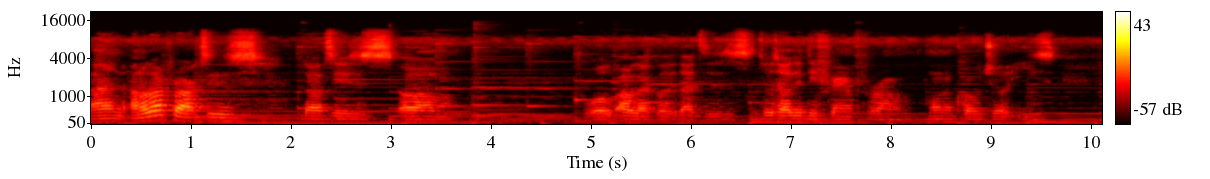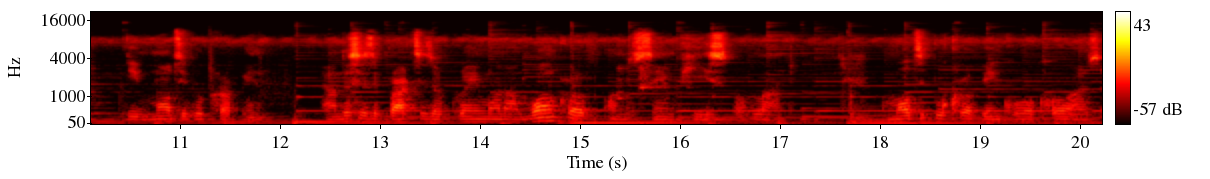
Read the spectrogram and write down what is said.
And another practice that is um well how would call it that is totally different from monoculture is the multiple cropping. And this is the practice of growing more than one crop on the same piece of land. Multiple cropping co-occurs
